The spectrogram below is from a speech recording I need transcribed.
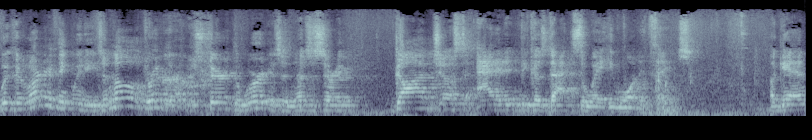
We could learn everything we need to know directly from the Spirit. The Word isn't necessary. God just added it because that's the way He wanted things. Again,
